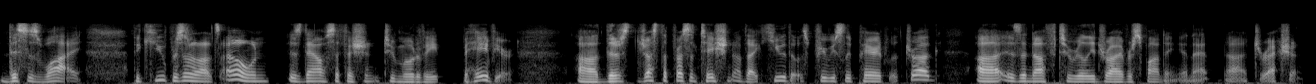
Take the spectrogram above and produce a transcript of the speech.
this is why. The cue presented on its own is now sufficient to motivate behavior. Uh, there's just the presentation of that cue that was previously paired with drug uh, is enough to really drive responding in that uh, direction.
